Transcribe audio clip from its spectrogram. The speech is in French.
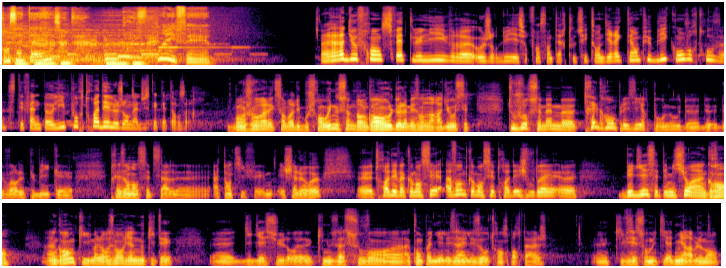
franceinter.fr Radio France fête le livre aujourd'hui et sur France Inter tout de suite en direct et en public. On vous retrouve Stéphane Paoli pour 3D le journal jusqu'à 14h. Bonjour Alexandra Duboucheron. Oui, nous sommes dans le grand hall de la Maison de la Radio. C'est toujours ce même euh, très grand plaisir pour nous de, de- de voir le public euh, présent dans cette salle, euh, attentif et, et chaleureux. Euh, 3D va commencer. Avant de commencer 3D, je voudrais euh, dédier cette émission à un grand, un grand qui malheureusement vient de nous quitter. Euh, Didier Sudre, euh, qui nous a souvent euh, accompagnés les uns et les autres en reportage, qui faisait son métier admirablement.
